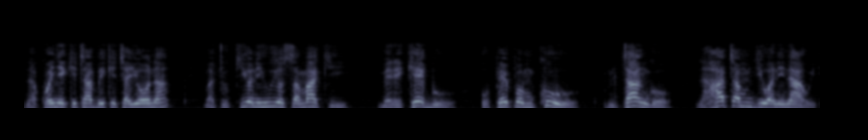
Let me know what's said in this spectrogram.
Na kwenye kitabu hiki cha yona matukio ni huyo samaki merekebu upepo mkuu mtango na hata mji wa ninawi.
